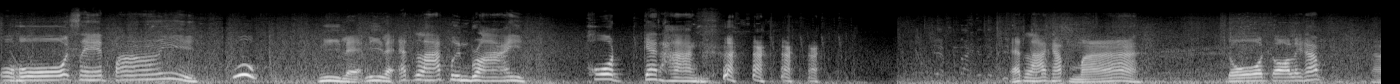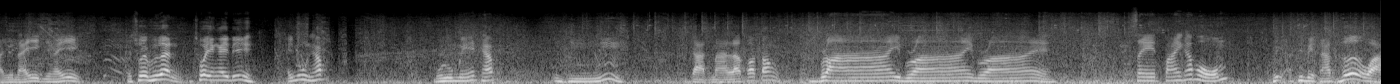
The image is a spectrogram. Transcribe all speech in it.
โอ้โหเศษไปวู้นี่แหละนี่แหละแอดลาสปืนบรายโคตรแก้ทาง แอดลาสครับมา โดดก่อนเลยครับอ่าอยู่ไหนอีกอยู่ไหนอีกจะช่วยเพื่อนช่วยยังไงดีไอ้นู่นครับบูลูเมสครับอือหือจัดมาแล้วก็ต้องบรายบรายบรายเศษไปครับผมเฮ้ยอัติเมทอาเธอร์ว่ะ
